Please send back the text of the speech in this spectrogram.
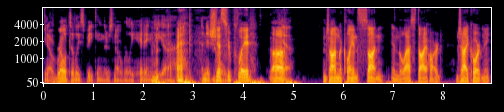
you know, relatively speaking, there's no really hitting the uh, Eh, initial. Guess who played uh, yeah. John McClane's son in the last Die Hard? Jai Courtney.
